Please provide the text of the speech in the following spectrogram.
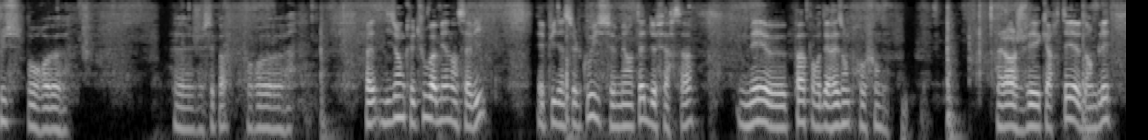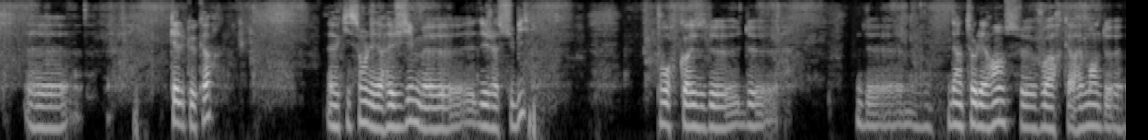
plus pour, je sais pas, pour, disons que tout va bien dans sa vie, et puis d'un seul coup il se met en tête de faire ça, mais euh, pas pour des raisons profondes. Alors je vais écarter euh, d'emblée euh, quelques cas, qui sont les régimes déjà subis, pour cause de, d'intolérance, voire carrément de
